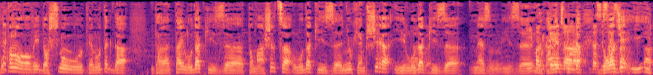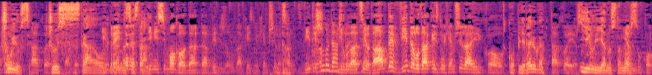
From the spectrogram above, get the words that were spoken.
bukvalno ovaj, došli smo u trenutak da da taj ludak iz uh, Tomaševca, ludak iz uh, New Hampshira i ludak iz, uh, ne znam, iz Ima gde Johannesburga da, da se dođe sastanu. i, i Tako čuju se. tako je, čuju tako se je. stra, ovaj, I na, pre interneta ti nisi mogao da, da vidiš za ludaka iz New Hampshire. Da. Sad vidiš Ludaštvo, i ludaci da. odavde, vide ludaka iz New Hampshire i ko... Kopiraju ga Tako je, jer su, ili jednostavno jer su ko,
